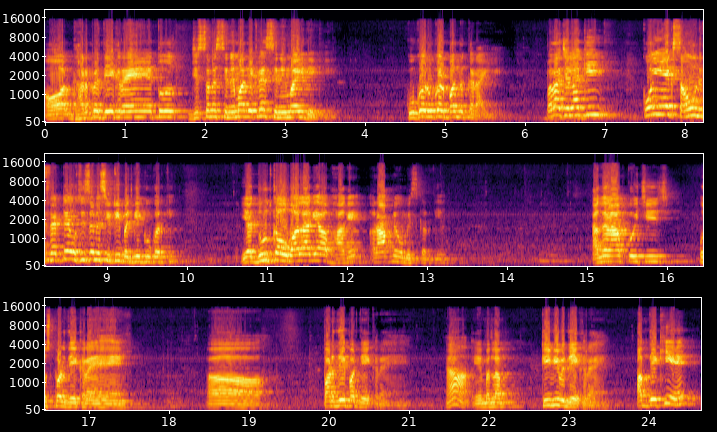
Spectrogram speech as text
और घर पे देख रहे हैं तो जिस समय सिनेमा देख रहे हैं सिनेमा ही देखिए। कुकर उकर बंद कराइए। पता चला कि कोई एक साउंड इफ़ेक्ट है उसी समय सीटी बज गई कुकर की। या दूध का उबाल आ गया आप भागे और आपने वो मिस कर दिया। अगर आप कोई चीज़ उस पर देख रहे हैं आ, पर्दे पर देख रहे हैं हाँ ये मतलब टीवी पे देख रहे हैं। अब देखिए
